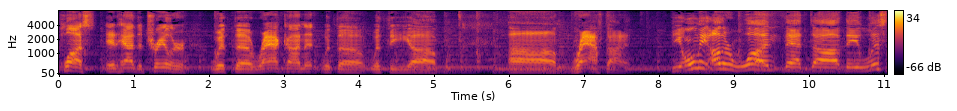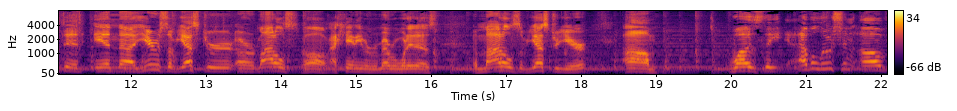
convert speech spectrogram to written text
Plus, it had the trailer with the rack on it, with the with the uh, uh, raft on it. The only other one that uh, they listed in uh, years of yester or models, oh, I can't even remember what it is, the models of yesteryear. Um, was the evolution of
